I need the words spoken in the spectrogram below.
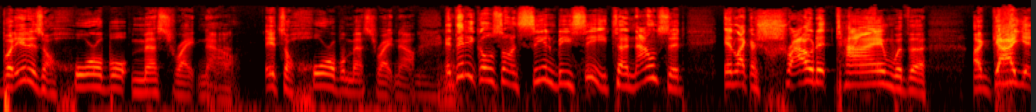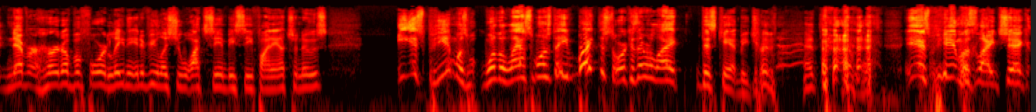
but it is a horrible mess right now. It's a horrible mess right now. And mm-hmm. then he goes on CNBC to announce it in like a shrouded time with a a guy you'd never heard of before leading the interview, unless you watch CNBC Financial News. ESPN was one of the last ones to even break the story because they were like, "This can't be true." ESPN was like, "Check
